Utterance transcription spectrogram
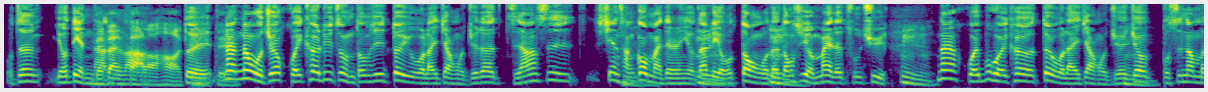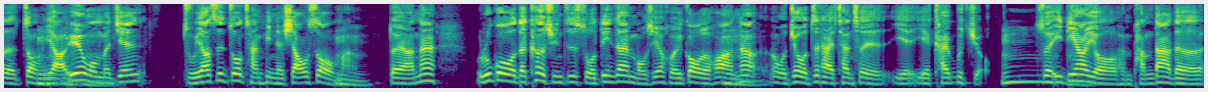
我真的有点难没办法了哈对，对对。那那我觉得回客率这种东西对于我来讲，我觉得只要是现场购买的人有在流动，我的东西有卖得出去，嗯那回不回客对我来讲，我觉得就不是那么的重要，因为我们今天主要是做产品的销售嘛，嗯。对啊，那。如果我的客群只锁定在某些回购的话，嗯。那那我觉得我这台餐车也也也开不久，嗯所以一定要有很庞大的，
